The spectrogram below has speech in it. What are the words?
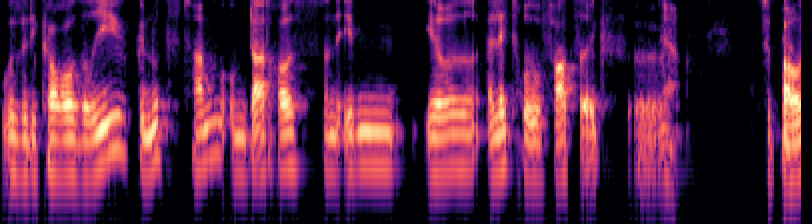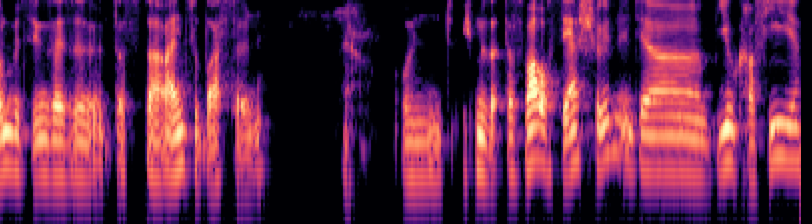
wo sie die Karosserie genutzt haben, um daraus dann eben ihr Elektrofahrzeug äh, ja zu bauen, beziehungsweise das da reinzubasteln. Ja. Und ich muss das war auch sehr schön in der Biografie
